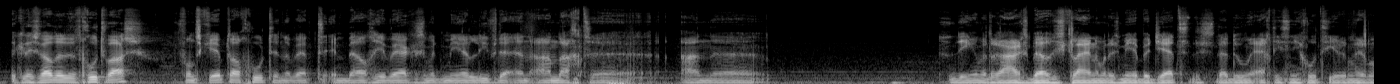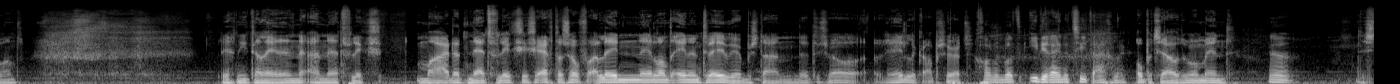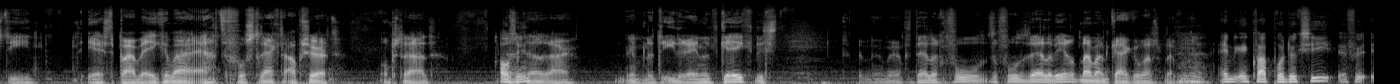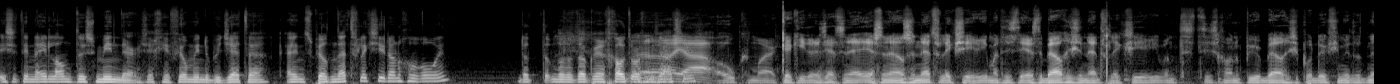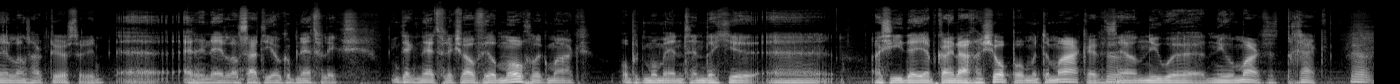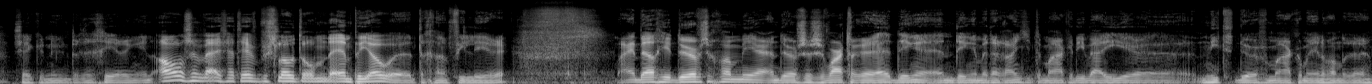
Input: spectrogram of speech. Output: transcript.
Ik wist wel dat het goed was. Ik vond het script al goed. En er werd, in België werken ze met meer liefde en aandacht eh, aan dingen. Wat raar is, België is kleiner, maar er is meer budget. Dus daar doen we echt iets niet goed hier in Nederland. Ligt niet alleen aan Netflix. Maar dat Netflix is echt alsof alleen Nederland 1 en 2 weer bestaan. Dat is wel redelijk absurd. Gewoon omdat iedereen het ziet eigenlijk. Op hetzelfde moment. Ja. Dus die eerste paar weken waren echt volstrekt absurd op straat. Als Dat in? heel raar. Omdat iedereen het keek, dus het hele gevoel, het gevoel dat de hele wereld naar me aan het kijken was. Ja. En, en qua productie eh, is het in Nederland dus minder, zeg je, veel minder budgetten. En speelt Netflix hier dan nog een rol in? Dat, omdat het ook weer een grote organisatie Nou is? ja, ook. Maar kijk, iedereen zegt het is de eerste Nederlandse Netflix-serie, maar het is de eerste Belgische Netflix-serie. Want het is gewoon een puur Belgische productie met wat Nederlandse acteurs erin. Eh, en in Nederland staat hij ook op Netflix. Ik denk Netflix wel veel mogelijk maakt op het moment. En dat je, eh, als je ideeën hebt, kan je daar gaan shoppen om het te maken. Het is Ja. een heel nieuwe, nieuwe markt. Dat is te gek. Ja. Zeker nu de regering in al zijn wijsheid heeft besloten om de NPO eh, te gaan fileren. Maar in België durven ze gewoon meer en durven ze zwartere dingen en dingen met een randje te maken die wij hier eh, niet durven maken om een of andere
